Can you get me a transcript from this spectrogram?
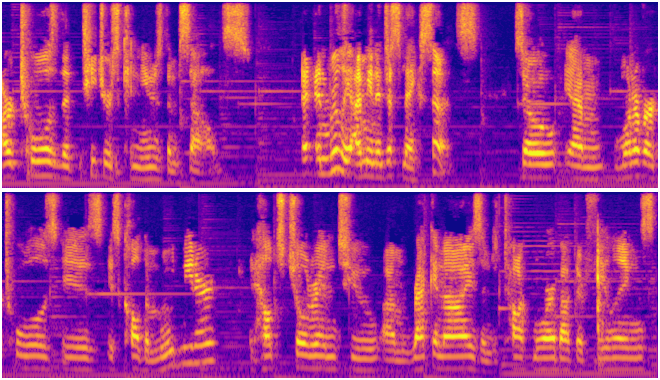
are tools that teachers can use themselves. And, and really, I mean, it just makes sense. So um, one of our tools is is called the mood meter. It helps children to um, recognize and to talk more about their feelings.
